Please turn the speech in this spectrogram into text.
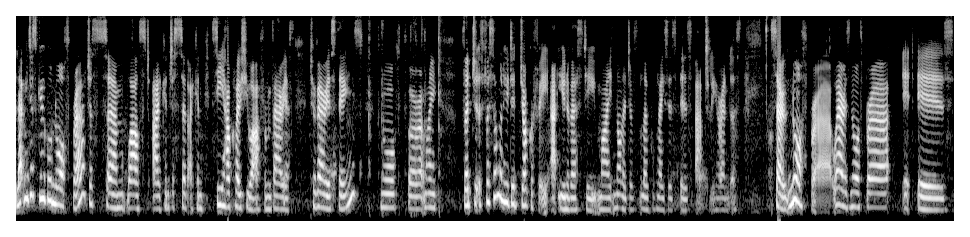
Let me just Google Northborough, just um, whilst I can just so that I can see how close you are from various to various things. Northborough, my for for someone who did geography at university, my knowledge of local places is actually horrendous. So Northborough, where is Northborough? It is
